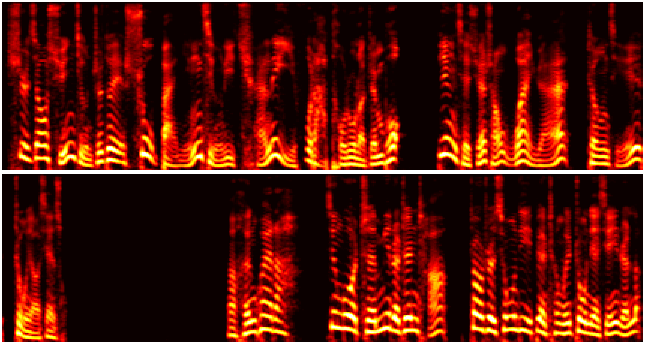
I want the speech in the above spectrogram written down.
市郊巡警支队数百名警力，全力以赴的投入了侦破，并且悬赏五万元征集重要线索。啊，很快的，经过缜密的侦查，赵氏兄弟便成为重点嫌疑人了。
